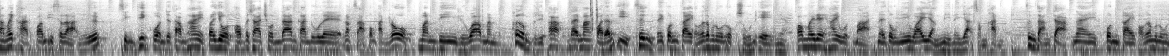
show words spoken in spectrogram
ทำให้ขาดความอิสระหรือสิ่งที่ควรจะทำให้ประโยชน์ของประชาชนด้านการดูแลรักษาป้องกันโรค มันดีหรือว่ามันเพิ่มประสิทธิภาพได้มากกว่านั้นอีก ซึ่งในกลไกของรัฐธรรมนูญ 60 เองเนี่ยก็ไม่ได้ให้บทบาทในตรงนี้ไว้อย่างมีนัยยะสำคัญ ซึ่งต่างจากในกลไกของรัฐธรรมนูญ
